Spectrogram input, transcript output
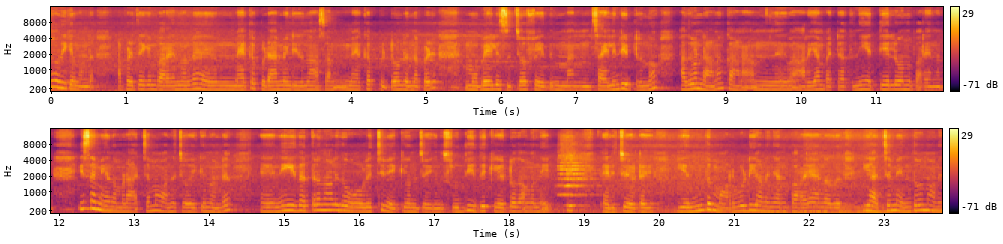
ചോദിക്കുന്നുണ്ട്. അപ്പോഴത്തേക്കും പറയുന്നുണ്ട് മേക്കപ്പ് ഇടാൻ വേണ്ടി ഇരുന്ന ആ സമയം മേക്കപ്പ് ഇട്ടുകൊണ്ടിരുന്നപ്പോൾ മൊബൈൽ സ്വിച്ച് ഓഫ് ചെയ്ത് സൈലന്റ് ഇട്ടിരുന്നു. അതുകൊണ്ടാണ് കാണാൻ അറിയാൻ പറ്റാത്തത് നീ എത്തിയല്ലോ എന്ന് പറയുന്നുണ്ട് ഈ സമയം നമ്മുടെ അച്ഛമ്മ വന്ന് ചോദിക്കുന്നുണ്ട് നീ ഇത് എത്ര നാൾ ഇത് ഒളിച്ച് വെക്കുമെന്ന് ചോദിക്കുന്നു. ശ്രുതി ഇത് കേട്ടോ അങ്ങ് നെറ്റി ധരിച്ചു കേട്ടെ. എന്ത് മറുപടിയാണ് ഞാൻ പറയാനുള്ളത്? ഈ അച്ഛമ്മ എന്തോന്നാണ്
